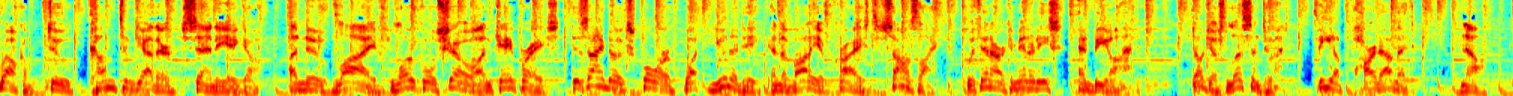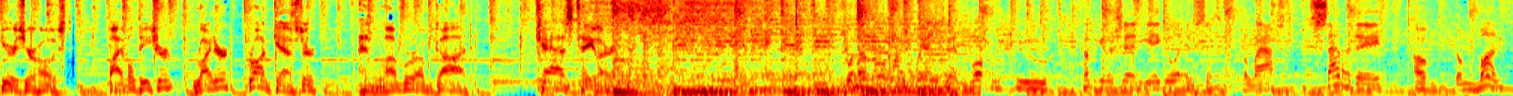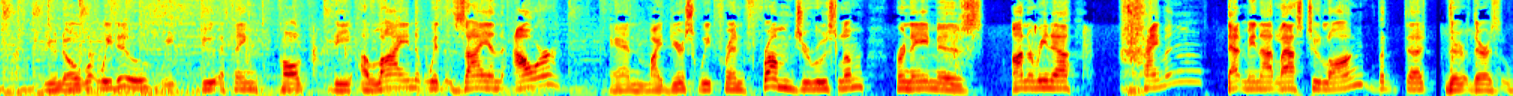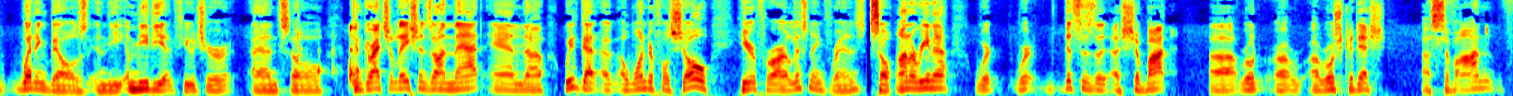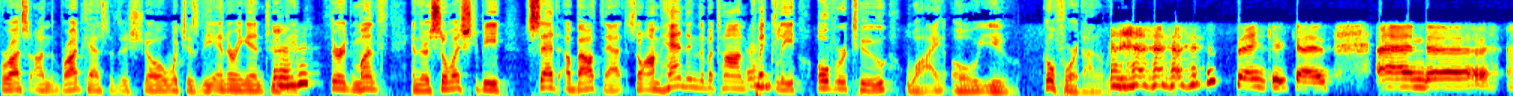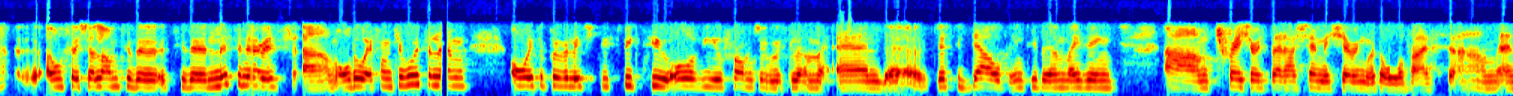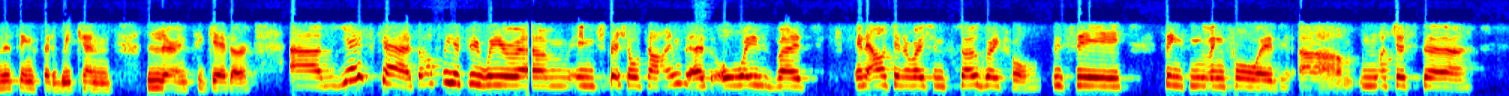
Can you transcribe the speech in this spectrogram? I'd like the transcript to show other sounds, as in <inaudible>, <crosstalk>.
Welcome to Come Together San Diego, a new live local show on K Praise designed to explore what unity in the body of Christ sounds like within our communities and beyond. Don't just listen to it, be a part of it. Now, here's your host, Bible teacher, writer, broadcaster, and lover of God, Kaz Taylor. Well, hello, my friends, and welcome to Come Together San Diego. And since it's the last Saturday of the month, you know what we do. We do a thing called the Align with Zion Hour. And my dear sweet friend from Jerusalem, her name is Honorina Hyman. That may not last too long, but uh, there, there's wedding bells in the immediate future, and so <laughs> congratulations on that. And uh, we've got a, a, wonderful show here for our listening friends. So, Anarina, we're, we're this is a, a Shabbat uh, uh Rosh Chodesh uh, Sivan for us on the broadcast of this show, which is the entering into mm-hmm. the third month, and there's so much to be said about that. So I'm handing the baton mm-hmm. quickly over to YOU. Go for it, Anna. <laughs> Thank you, guys, and uh, also shalom to the to the listeners um, all the way from Jerusalem. Always a privilege to speak to all of you from Jerusalem and uh, just to delve into the amazing um, treasures that Hashem is sharing with all of us um, and the things that we can learn together. Um, yes, Kaz, obviously we're um, in special times as always, but in our generation so grateful to see things moving forward, um, not just the,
